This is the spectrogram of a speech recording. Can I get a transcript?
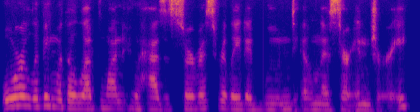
or living with a loved one who has a service related wound, illness, or injury.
